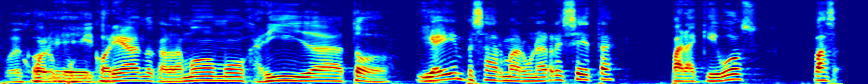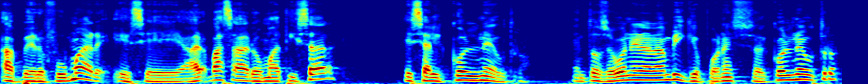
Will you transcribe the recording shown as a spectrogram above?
Podés jugar un eh, poquito. coreando, cardamomo, jarilla, todo. Y ahí empezás a armar una receta para que vos vas a perfumar ese, vas a aromatizar ese alcohol neutro. Entonces vos en el alambique pones ese alcohol neutro,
